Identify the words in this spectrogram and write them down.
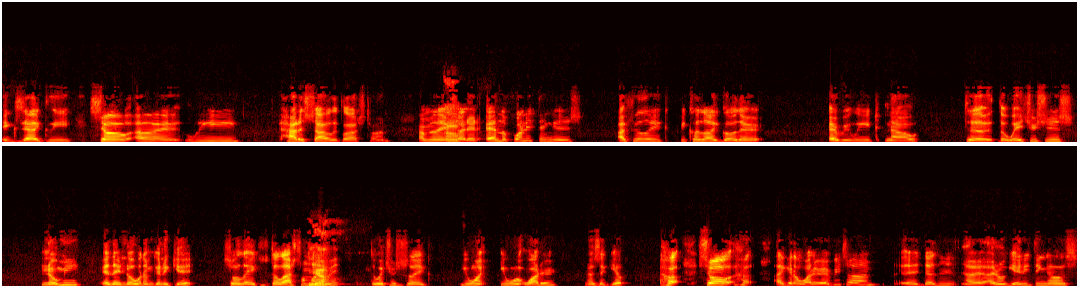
Exactly. So uh, we had a salad last time, I'm really Oh. excited. And the funny thing is, I feel like because I go there every week now, the the waitresses know me and they know what I'm gonna get. So like the last time Yeah. I went, the waitress was like, "You want you want water?" And I was like, "Yep." so I get a water every time. It doesn't. I, I don't get anything else.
